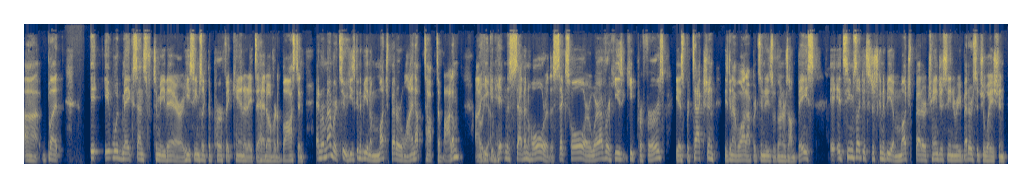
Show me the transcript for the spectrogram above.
Uh, but it, it would make sense to me there. He seems like the perfect candidate to head over to Boston. And remember, too, he's going to be in a much better lineup, top to bottom. Uh, oh, he yeah. can hit in the seven hole or the six hole or wherever he's, he prefers. He has protection. He's going to have a lot of opportunities with runners on base. It, it seems like it's just going to be a much better change of scenery, better situation.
